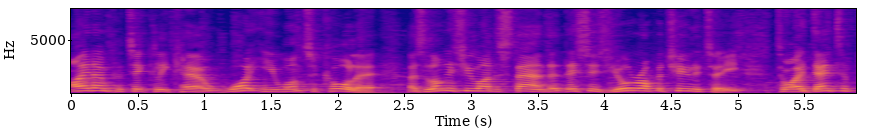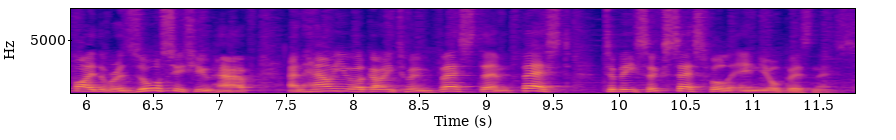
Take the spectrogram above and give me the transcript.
I don't particularly care what you want to call it, as long as you understand that this is your opportunity to identify the resources you have and how you are going to invest them best to be successful in your business.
